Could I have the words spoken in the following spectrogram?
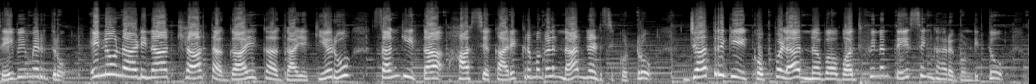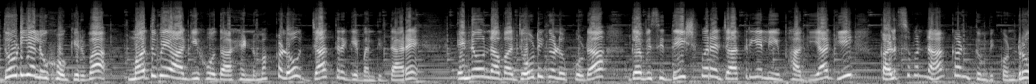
ಸೇವೆ ಮೆರೆದ್ರು. ಇನ್ನು ನಾಡಿನ ಖ್ಯಾತ ಗಾಯಕ, ಗಾಯಕಿಯರು ಸಂಗೀತ, ಹಾಸ್ಯ ಕಾರ್ಯಕ್ರಮಗಳನ್ನ ನಡೆಸಿಕೊಟ್ರು. ಜಾತ್ರೆಗೆ ಕೊಪ್ಪಳ ನವ ವಧುವಿನಂತೆ ಸಿಂಗಾರಗೊಂಡಿತ್ತು. ದುಡಿಯಲು ಹೋಗಿರುವ ಮದುವೆ ಆಗಿ ಹೋದ ಹೆಣ್ಣು ಮಕ್ಕಳು ಜಾತ್ರೆಗೆ ಬಂದಿದ್ದಾರೆ. ಇನ್ನು ನವ ಜೋಡಿಗಳು ಕೂಡ ಗವಿಸಿದ್ದೇಶ್ವರ ಜಾತ್ರೆಯಲ್ಲಿ ಭಾಗಿಯಾಗಿ ಕಳಸವನ್ನ ಕಣ್ತುಂಬಿಕೊಂಡ್ರು.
